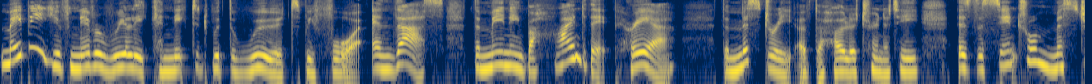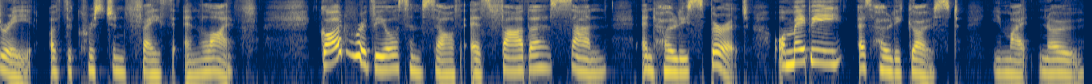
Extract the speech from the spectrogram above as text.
Maybe you've never really connected with the words before, and thus the meaning behind that prayer, the mystery of the Holy Trinity, is the central mystery of the Christian faith and life. God reveals himself as Father, Son, and Holy Spirit, or maybe as Holy Ghost. You might know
